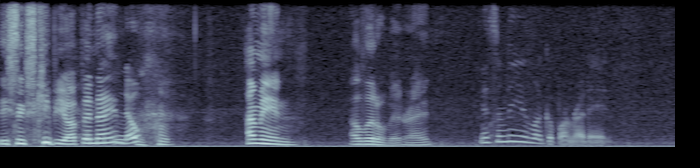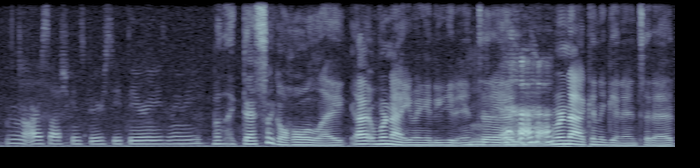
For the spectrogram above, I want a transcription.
These things keep you up at night. nope. I mean, a little bit, right? it's something you look up on Reddit. Mm, R slash conspiracy theories, maybe. But like that's like a whole like I, we're not even gonna get into that. we're not gonna get into that.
